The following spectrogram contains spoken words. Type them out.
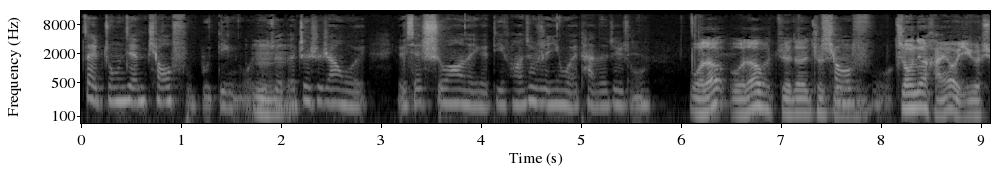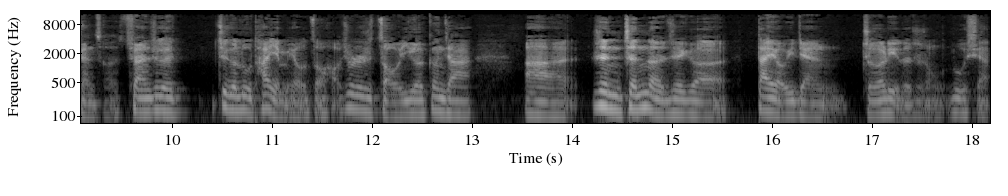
在中间漂浮不定，我就觉得这是让我有些失望的一个地方，就是因为他的这种。我倒我倒觉得就是中间还有一个选择，虽然这个这个路他也没有走好，就是走一个更加啊认真的这个带有一点哲理的这种路线。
